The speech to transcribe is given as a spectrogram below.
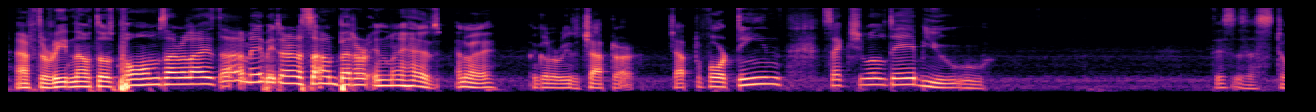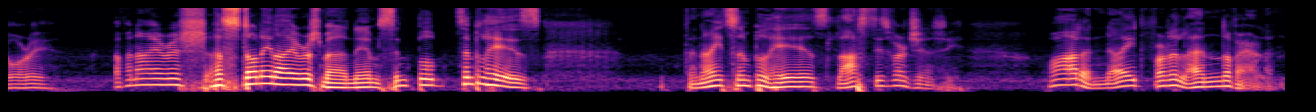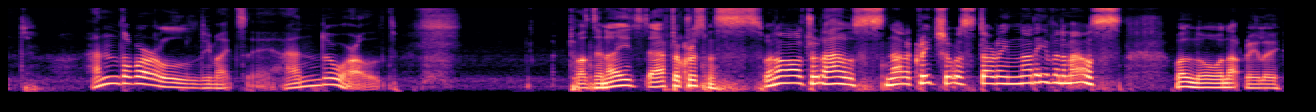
After reading out those poems, I realized uh, maybe they'll sound better in my head. Anyway, I'm going to read a chapter. Chapter 14 Sexual Debut. This is a story of an Irish, a stunning Irish man named Simple, Simple Hayes. The night Simple Hayes lost his virginity. What a night for the land of Ireland. And the world, you might say, and the world. 'Twas the night after Christmas, when all through the house not a creature was stirring, not even a mouse. Well, no, not really.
